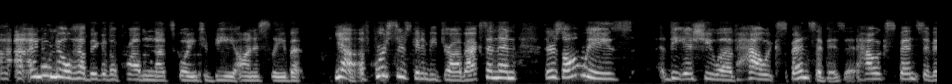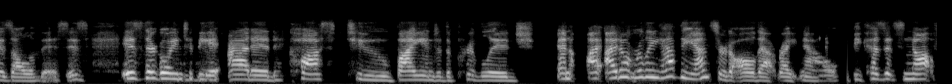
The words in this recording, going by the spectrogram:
I, I don't know how big of a problem that's going to be, honestly, but yeah, of course, there's going to be drawbacks. And then there's always the issue of how expensive is it? How expensive is all of this? Is is there going to be mm-hmm. added cost to buy into the privilege? And I, I don't really have the answer to all that right now because it's not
